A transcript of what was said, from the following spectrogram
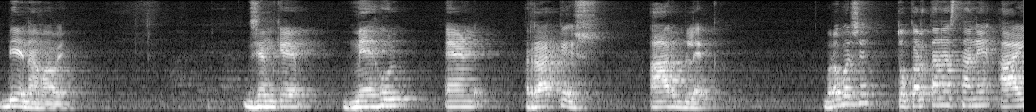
બે નામ આવે. જેમ કે Mehul and Rakesh are black. બરોબર છે? તો કર્તાના સ્થાને I,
